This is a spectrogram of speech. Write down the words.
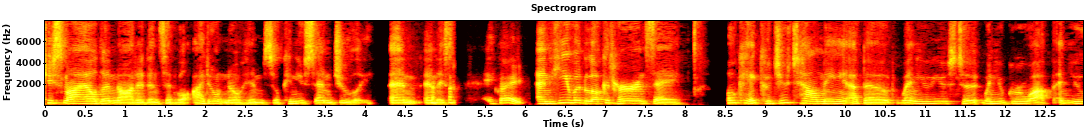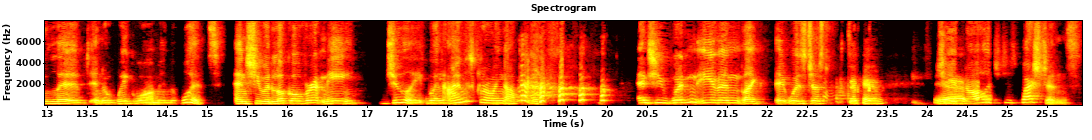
She smiled and nodded and said, Well, I don't know him, so can you send Julie? And and they said, Great. and he would look at her and say, Okay, could you tell me about when you used to, when you grew up and you lived in a wigwam in the woods? And she would look over at me, Julie, when I was growing up, and she wouldn't even, like, it was just, to him. she acknowledged his questions.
